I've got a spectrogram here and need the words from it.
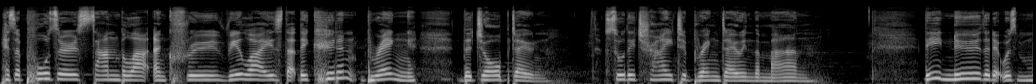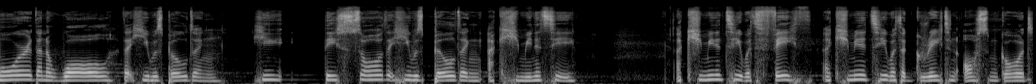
His opposers, Sanballat and crew, realized that they couldn't bring the job down, so they tried to bring down the man. They knew that it was more than a wall that he was building. He, they saw that he was building a community, a community with faith, a community with a great and awesome God,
